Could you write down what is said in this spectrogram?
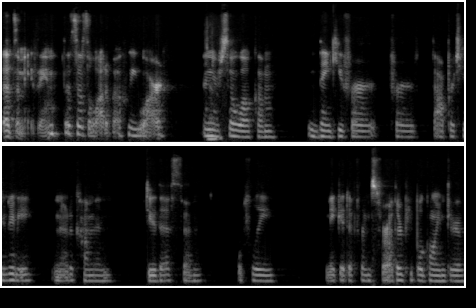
that's amazing. That says a lot about who you are. And yeah. you're so welcome. And thank you for for the opportunity you know, to come and do this and hopefully make a difference for other people going through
